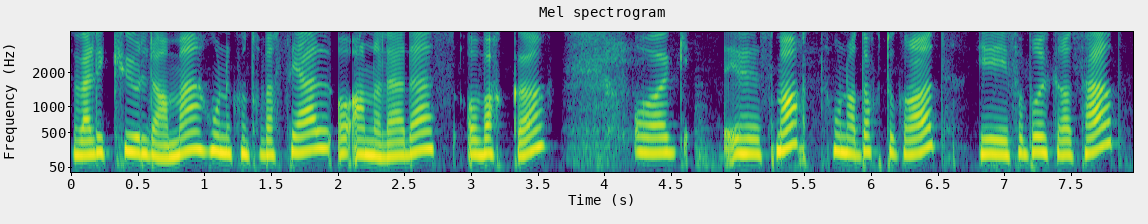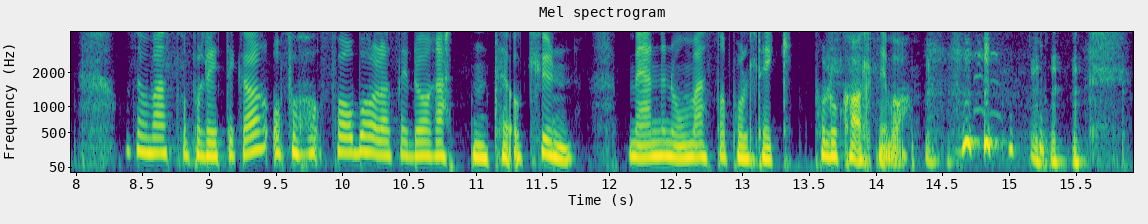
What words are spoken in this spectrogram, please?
en veldig kul dame. Hun er kontroversiell og annerledes og vakker. Og eh, smart. Hun har doktorgrad i forbrukeratferd. Og så er hun venstrepolitiker, og forbeholder seg da retten til å kun mene noe om venstrepolitikk på lokalt nivå.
